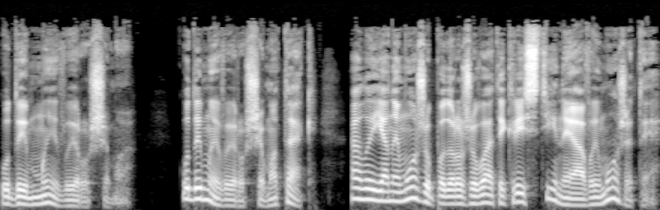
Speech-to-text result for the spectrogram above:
куди ми вирушимо, куди ми вирушимо, так, але я не можу подорожувати крізь стіни, а ви можете.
